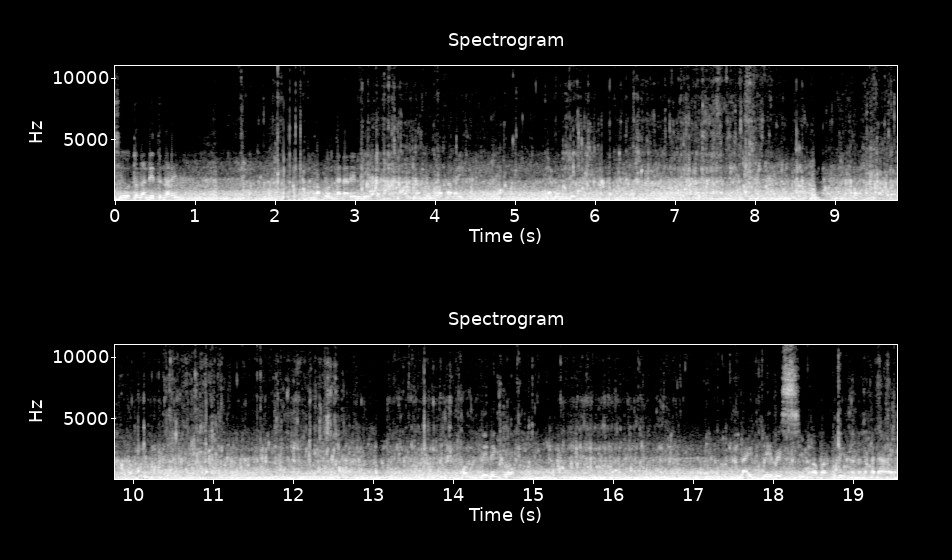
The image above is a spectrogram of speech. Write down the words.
Si Utol andito na rin. Papunta na rin dito. Nandun pa kami. Nagundi. Montenegro. Light Piris yung mga barko dito na nakadaon.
